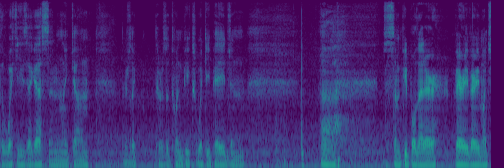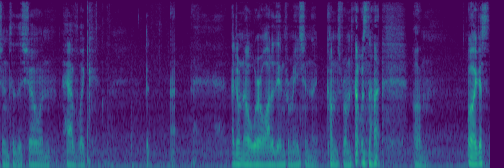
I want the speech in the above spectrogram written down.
the wikis, I guess, and like, um, there's like, there was a Twin Peaks wiki page and, uh, just some people that are very, very much into the show and have like, I don't know where a lot of the information that comes from that was not, um, well, I guess,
